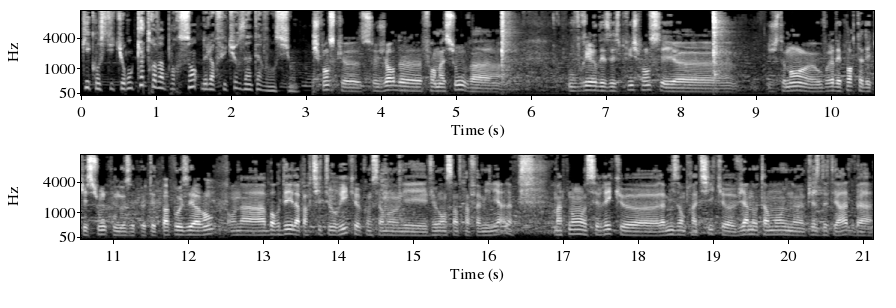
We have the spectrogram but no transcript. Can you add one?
qui constitueront 80% de leurs futures interventions. Je pense que ce genre de formation va ouvrir des esprits, je pense, et euh, justement euh, ouvrir des portes à des questions qu'on n'osait peut-être pas poser avant. On a abordé la partie théorique concernant les violences intrafamiliales. Maintenant, c'est vrai que euh, la mise en pratique via notamment une pièce de théâtre, bah,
